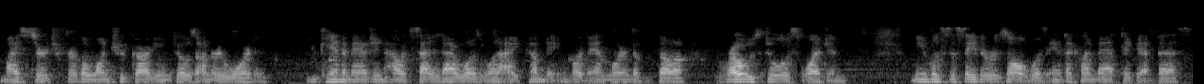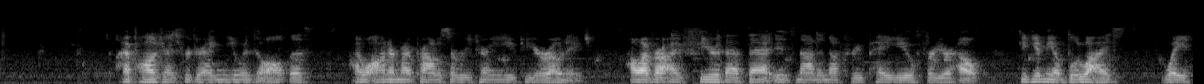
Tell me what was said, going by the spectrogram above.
my search for the one true guardian goes unrewarded. You can't imagine how excited I was when I come to England and learned of the Rose Duelist legend. Needless to say, the result was anticlimactic at best. I apologize for dragging you into all this. I will honor my promise of returning you to your own age. However, I fear that that is not enough to repay you for your help. If you give me a blue eyes, wait.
